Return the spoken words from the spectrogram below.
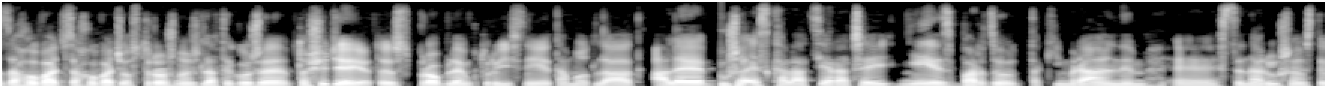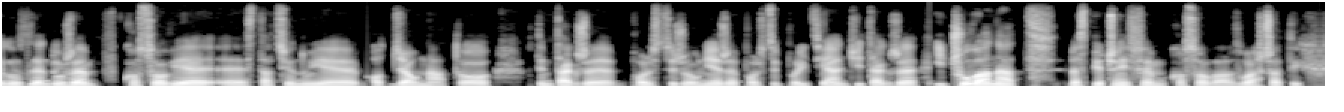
zachować, zachować ostrożność, dlatego że to się dzieje. To jest problem, który istnieje tam od lat, ale duża eskalacja raczej nie jest bardzo taki takim realnym e, scenariuszem z tego względu, że w Kosowie e, stacjonuje oddział NATO, w tym także polscy żołnierze, polscy policjanci także i czuwa nad bezpieczeństwem Kosowa, zwłaszcza tych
